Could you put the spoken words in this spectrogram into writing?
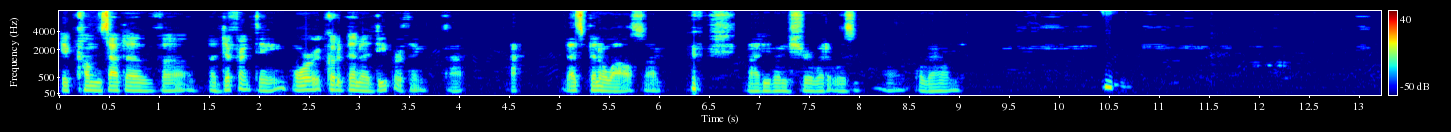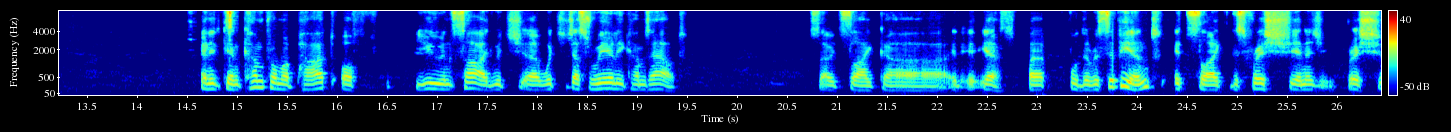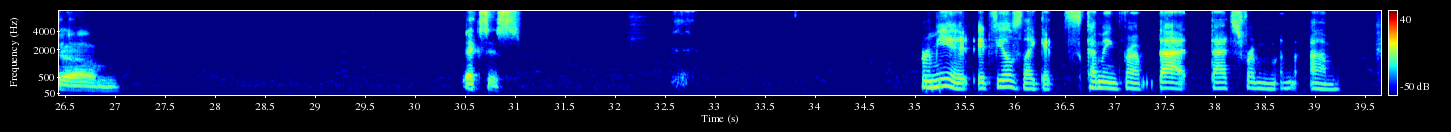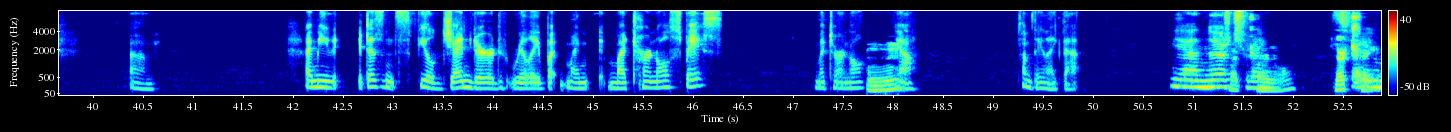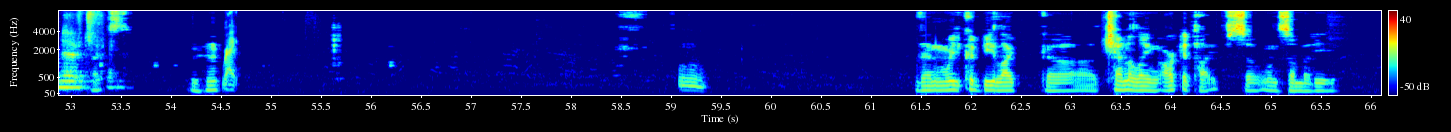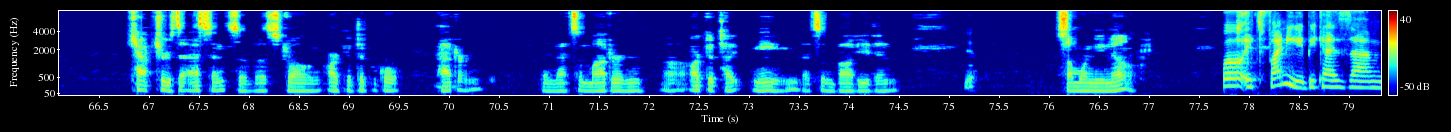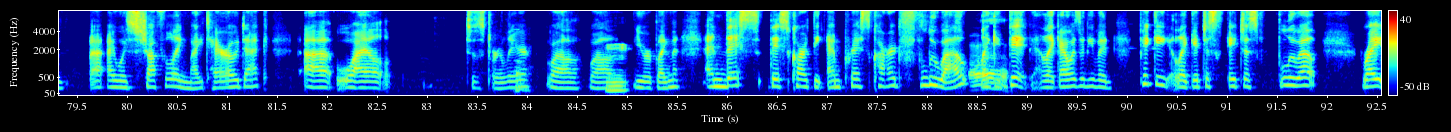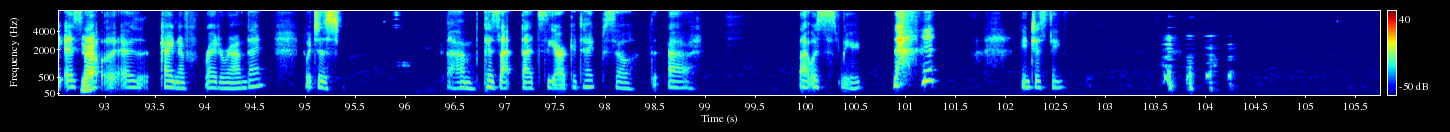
it comes out of uh, a different thing, or it could have been a deeper thing. Uh, uh, that's been a while, so I'm not even sure what it was uh, around. and it can come from a part of you inside which uh, which just really comes out so it's like uh it, it- yes but for the recipient it's like this fresh energy fresh um access For me, it, it feels like it's coming from that. That's from, um, um, um, I mean, it doesn't feel gendered really, but my maternal space, maternal, Mhm. yeah, something like that. yeah nurturing. Maternal. Nurturing. nurturing. That's- mhm. Right. Mm. Then we could be like uh, channeling archetypes. So when somebody captures the essence of a strong archetypical pattern, then that's a modern uh, archetype meme that's embodied in Yeah. someone you know. Well, it's funny because um, I, I was shuffling my tarot deck uh, while just earlier while while Mm. you were playing that, and this this card, the Empress card, flew out like Ah. it did. Like I wasn't even picking. it, Like it just it just flew out right as Yeah. that uh, kind of right around then, which is um because that that's the archetype so uh that was weird interesting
